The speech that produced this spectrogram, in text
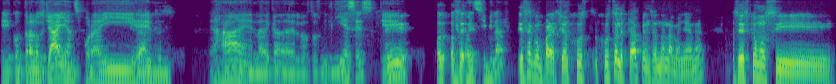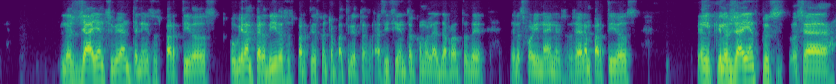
eh, contra los Giants, por ahí en, ajá, en la década de los 2010. Que, sí, o, sea, fue similar. Esa comparación justo le estaba pensando en la mañana. O sea, es como si los Giants hubieran tenido sus partidos, hubieran perdido esos partidos contra Patriotas. Así siento como las derrotas de, los 49ers. O sea, eran partidos en el que los Giants, pues, o sea,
